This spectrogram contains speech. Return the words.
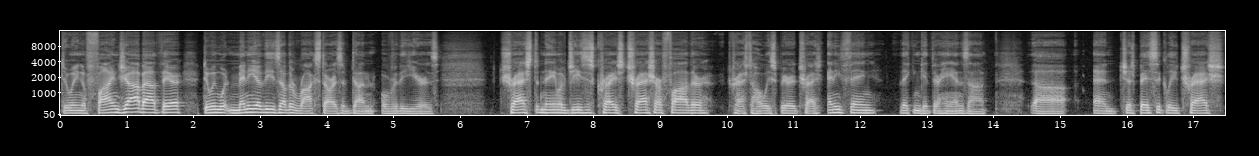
doing a fine job out there, doing what many of these other rock stars have done over the years. Trash the name of Jesus Christ, trash our Father, trash the Holy Spirit, trash anything they can get their hands on. Uh, and just basically trash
